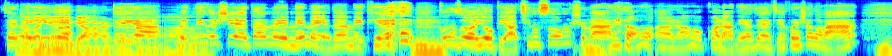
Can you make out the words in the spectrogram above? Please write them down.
在这一个对呀、个稳定。啊的事业单位，美美的，每天嗯工作又比较轻松，是吧？然后啊，然后过两年再结婚生个娃，嗯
